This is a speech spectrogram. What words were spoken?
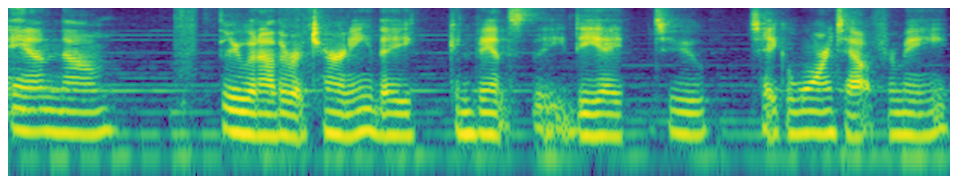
and um, through another attorney, they convinced the DA to take a warrant out for me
